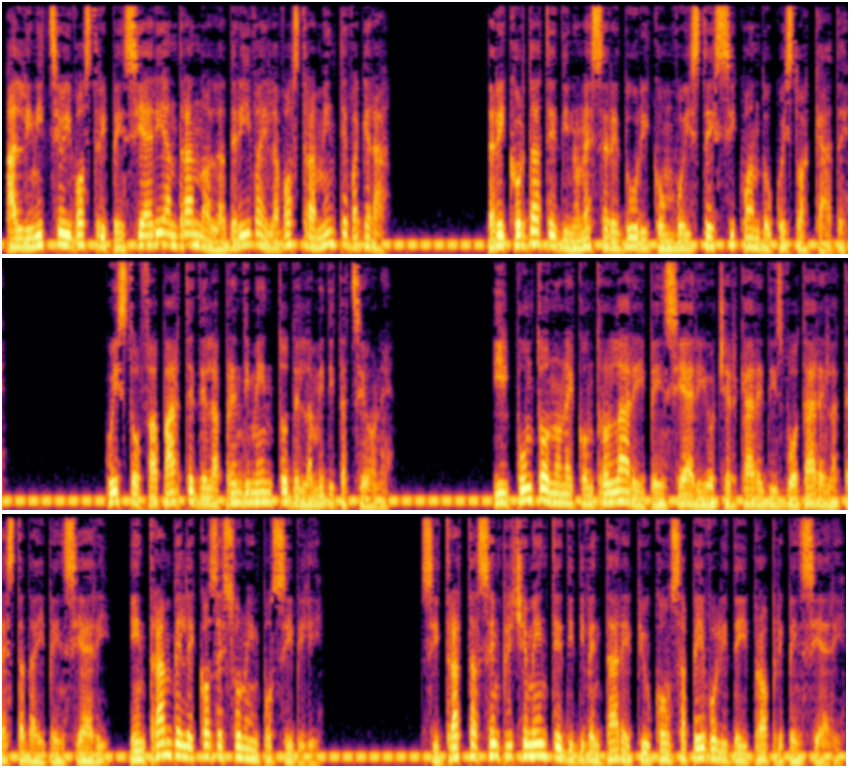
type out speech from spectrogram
all'inizio i vostri pensieri andranno alla deriva e la vostra mente vagherà. Ricordate di non essere duri con voi stessi quando questo accade. Questo fa parte dell'apprendimento della meditazione. Il punto non è controllare i pensieri o cercare di svuotare la testa dai pensieri, entrambe le cose sono impossibili. Si tratta semplicemente di diventare più consapevoli dei propri pensieri.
